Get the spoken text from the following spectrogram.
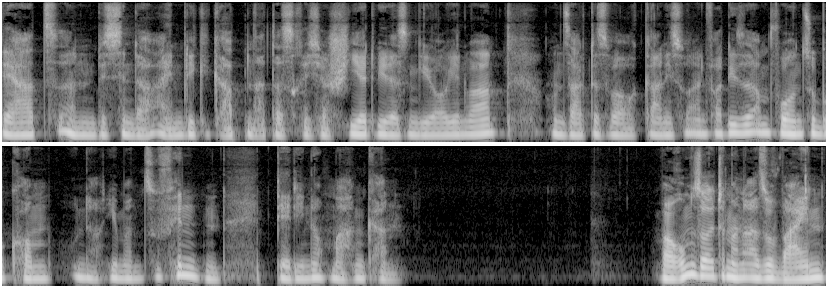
der hat ein bisschen da Einblicke gehabt und hat das recherchiert, wie das in Georgien war und sagt, es war auch gar nicht so einfach, diese Amphoren zu bekommen und auch jemanden zu finden, der die noch machen kann. Warum sollte man also Wein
